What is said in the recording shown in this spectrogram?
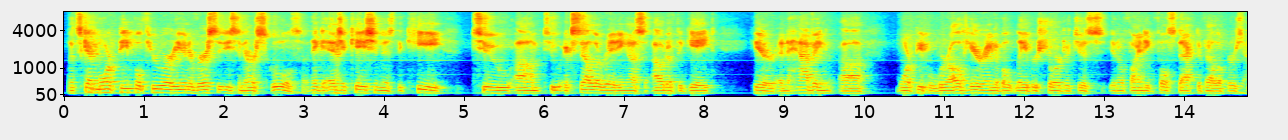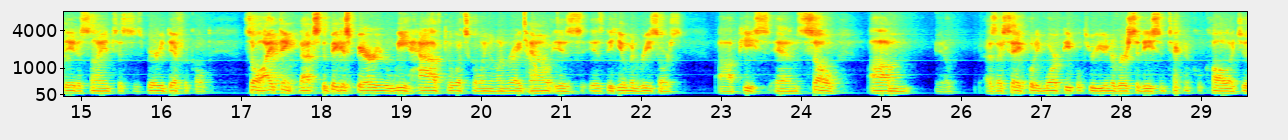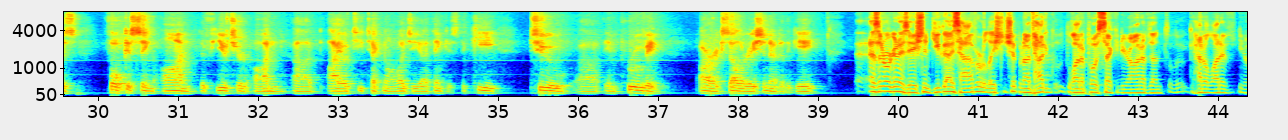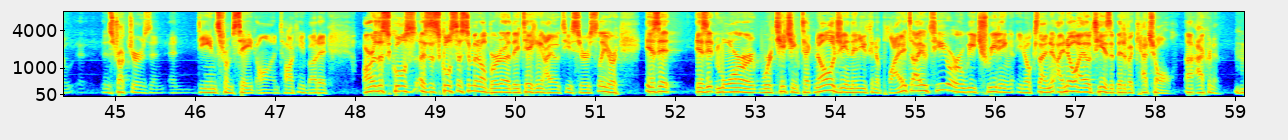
Let's get more people through our universities and our schools. I think education is the key to um, to accelerating us out of the gate here and having. Uh, more people. We're all hearing about labor shortages. You know, finding full stack developers, yeah. data scientists is very difficult. So I think that's the biggest barrier we have to what's going on right now is is the human resource uh, piece. And so, um, you know, as I say, putting more people through universities and technical colleges, focusing on the future on uh, IoT technology, I think is the key to uh, improving our acceleration out of the gate as an organization, do you guys have a relationship? And I've had a lot of post secondary on. I've done had a lot of you know instructors and, and deans from SAIT on talking about it. Are the schools as the school system in Alberta are they taking IoT seriously, or is it is it more we're teaching technology and then you can apply it to IoT, or are we treating you know because I know, I know IoT is a bit of a catch-all uh, acronym. Mm-hmm.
